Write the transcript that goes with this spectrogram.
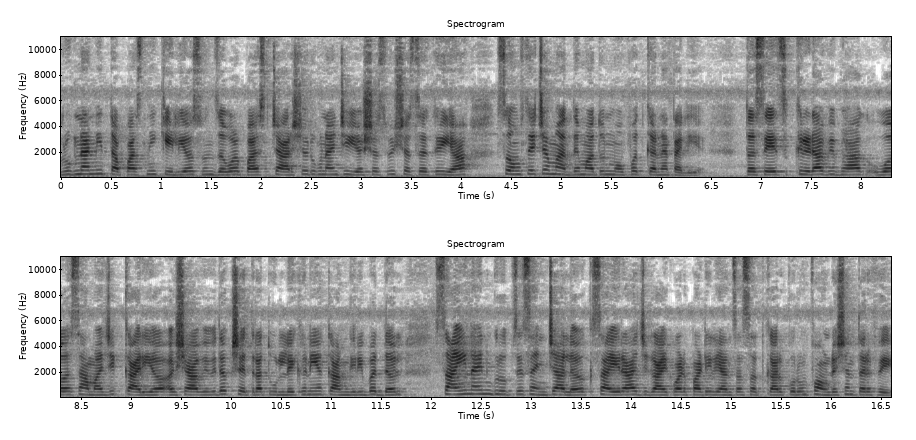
रुग्णांनी तपासणी केली असून जवळपास चारशे रुग्णांची यशस्वी शस्त्रक्रिया संस्थेच्या माध्यमातून मोफत करण्यात आली आहे. तसेच क्रीडा विभाग व सामाजिक कार्य अशा विविध क्षेत्रात उल्लेखनीय कामगिरीबद्दल साई नाईन ग्रुपचे संचालक साईराज गायकवाड पाटील यांचा सत्कार करून फाउंडेशनतर्फे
